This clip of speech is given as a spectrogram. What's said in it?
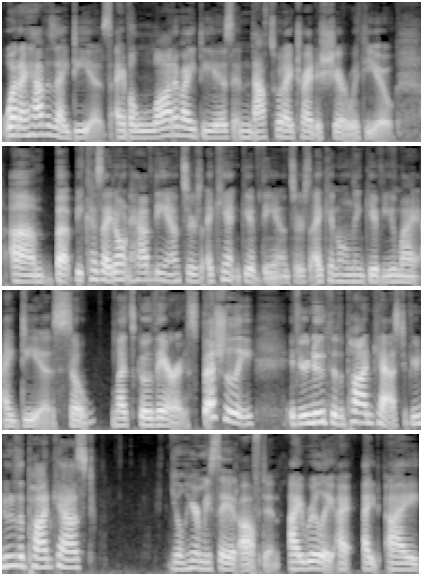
What I have is ideas. I have a lot of ideas, and that's what I try to share with you. Um, but because I don't have the answers, I can't give the answers. I can only give you my ideas. So let's go there. Especially if you're new to the podcast. If you're new to the podcast You'll hear me say it often. I really, I, I, I,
